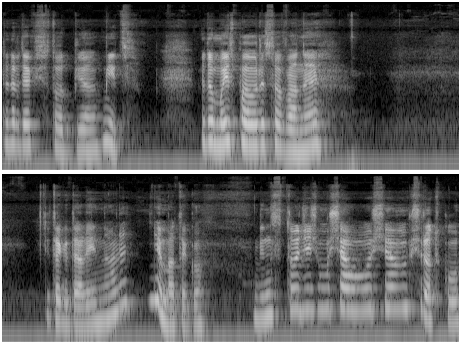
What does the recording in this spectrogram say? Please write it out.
To nawet jak się to odbija, nic. Wiadomo, jest porysowany i tak dalej, no ale nie ma tego. Więc to gdzieś musiało się w środku.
